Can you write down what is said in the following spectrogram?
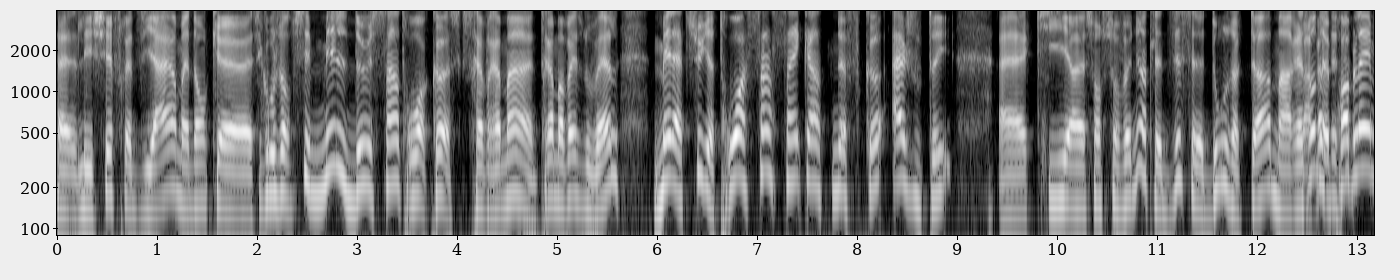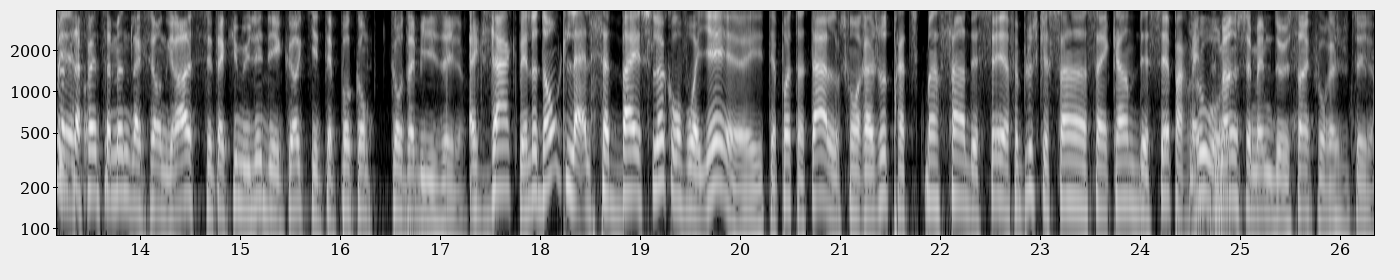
euh, les chiffres d'hier. Mais donc, euh, c'est qu'aujourd'hui, c'est 1203 cas, ce qui serait vraiment une très mauvaise nouvelle. Mais là-dessus, il y a 359 cas ajoutés qui sont survenus entre le 10 et le 12 octobre en raison d'un problème. Toute, toute la fin de semaine de l'Action de grâce, s'est accumulé des cas qui n'étaient pas comptabilisés. Là. Exact. Mais là, donc, cette baisse-là qu'on voyait, n'était euh, pas total, parce qu'on rajoute pratiquement 100 décès. Ça fait plus que 150 décès par Mais jour. Dimanche, c'est même 200 qu'il faut rajouter. Là.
